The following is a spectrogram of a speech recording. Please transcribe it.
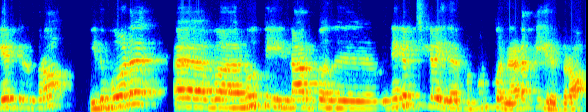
கேட்டிருக்கிறோம். இது போல ஆஹ், நூத்தி நாற்பது நிகழ்ச்சிகளை இதற்கு முன்பு நடத்தி இருக்கிறோம்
